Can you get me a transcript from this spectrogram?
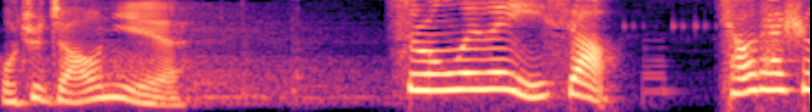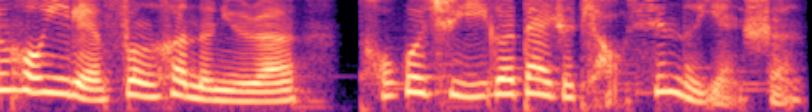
我去找你。”苏荣微微一笑，瞧他身后一脸愤恨的女人，投过去一个带着挑衅的眼神。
